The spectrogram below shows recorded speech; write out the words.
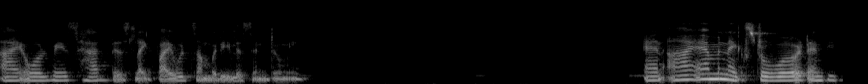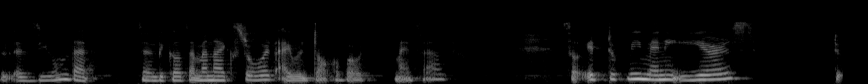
i always had this like why would somebody listen to me and i am an extrovert and people assume that because i'm an extrovert i will talk about myself so it took me many years to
